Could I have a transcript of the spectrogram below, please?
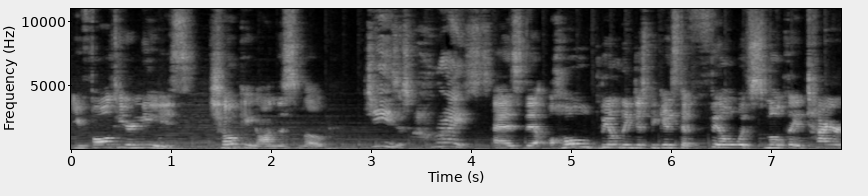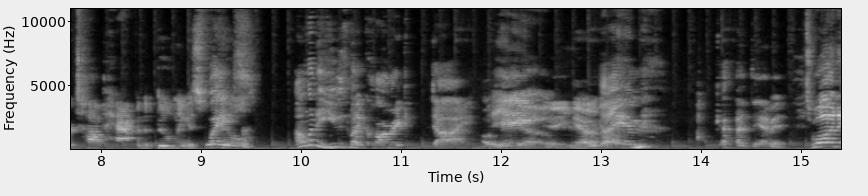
You fall to your knees, choking on the smoke. Jesus Christ! As the whole building just begins to fill with smoke, the entire top half of the building is Wait. filled. I'm gonna use my karmic die. There Okay. you go. There you go. I am. God damn it. 20!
